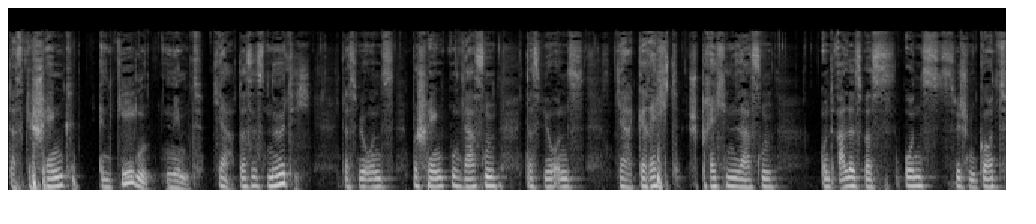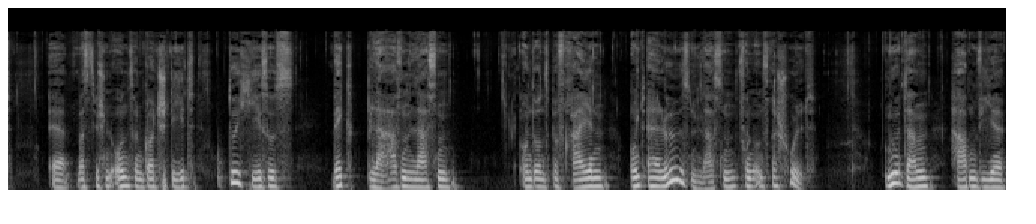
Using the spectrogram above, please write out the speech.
das Geschenk entgegennimmt. Ja, das ist nötig, dass wir uns beschenken lassen, dass wir uns ja gerecht sprechen lassen und alles, was uns zwischen Gott, äh, was zwischen uns und Gott steht, durch Jesus wegblasen lassen und uns befreien und erlösen lassen von unserer Schuld. Nur dann haben wir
